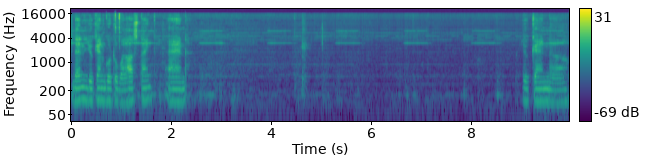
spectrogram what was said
then you can go to ballast tank and you can uh,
